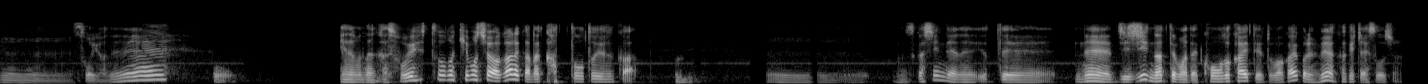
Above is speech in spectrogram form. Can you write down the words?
うん、そうよね。そういや、でもなんかそういう人の気持ちはわかるかな、葛藤というか。うんうん、難しいんだよね。だって、ね、じじいになってまでコード書いてると若い子に迷惑かけちゃいそうじゃん。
